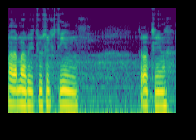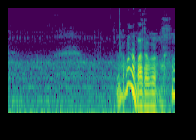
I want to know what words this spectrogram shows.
Well, that must be 216, 17. I wonder about the. Hmm.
